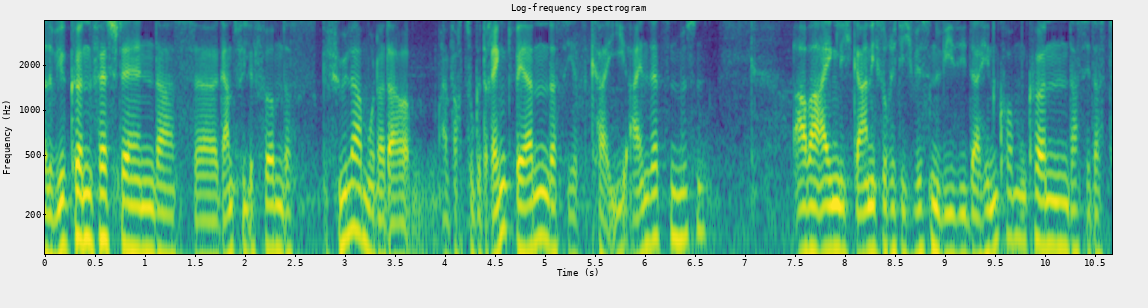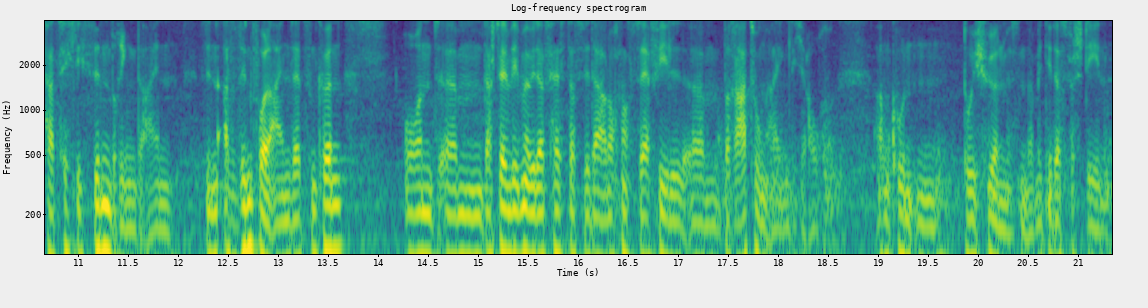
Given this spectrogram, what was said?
Also wir können feststellen, dass äh, ganz viele Firmen das Gefühl haben oder da einfach zu gedrängt werden, dass sie jetzt KI einsetzen müssen, aber eigentlich gar nicht so richtig wissen, wie sie da hinkommen können, dass sie das tatsächlich sinnbringend ein, also sinnvoll einsetzen können. Und ähm, da stellen wir immer wieder fest, dass wir da auch noch sehr viel ähm, Beratung eigentlich auch am Kunden durchführen müssen, damit die das verstehen.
